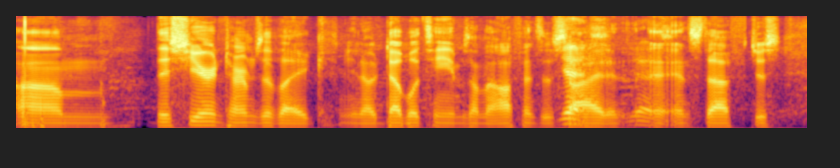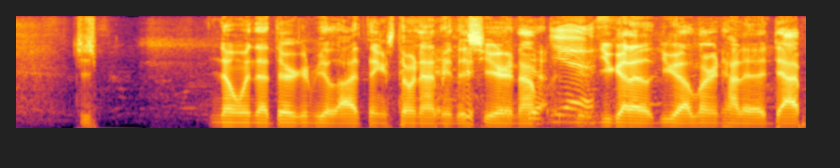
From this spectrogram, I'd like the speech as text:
Um, this year in terms of like you know double teams on the offensive Yes, side and, yes. and stuff, just just knowing that there are going to be a lot of things thrown at me this year, and I'm, Yeah. Yes. you gotta you gotta learn how to adapt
